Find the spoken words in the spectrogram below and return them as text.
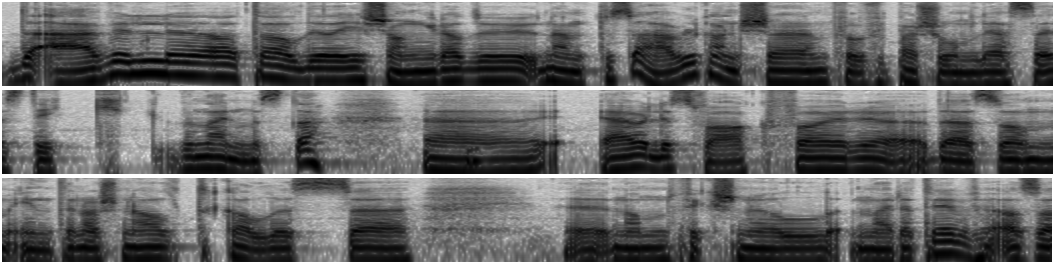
det er vel at Til alle de sjangra du nevnte, så er vel kanskje for, for personlig essaystikk det nærmeste. Uh, jeg er veldig svak for det som internasjonalt kalles non-fictional narrative. Altså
